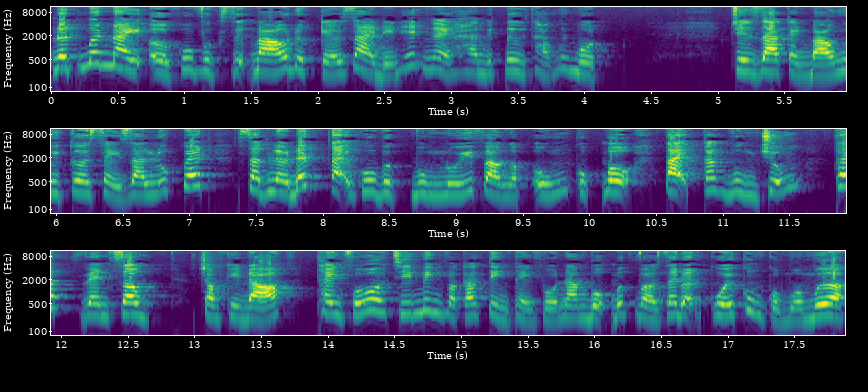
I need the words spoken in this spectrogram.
Đợt mưa này ở khu vực dự báo được kéo dài đến hết ngày 24 tháng 11. Chuyên gia cảnh báo nguy cơ xảy ra lũ quét, sạt lở đất tại khu vực vùng núi và ngập úng cục bộ tại các vùng trũng thấp ven sông. Trong khi đó, thành phố Hồ Chí Minh và các tỉnh thành phố Nam Bộ bước vào giai đoạn cuối cùng của mùa mưa.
